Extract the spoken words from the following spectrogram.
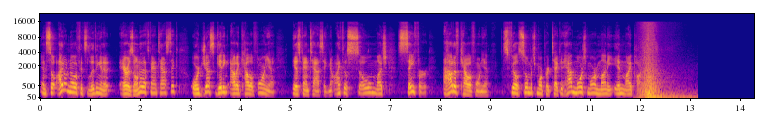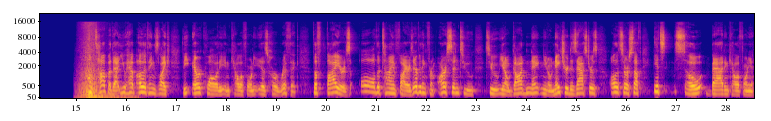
And so I don't know if it's living in Arizona that's fantastic or just getting out of California is fantastic. Now I feel so much safer out of California, feel so much more protected, have much more money in my pocket top of that, you have other things like the air quality in California is horrific. The fires, all the time fires, everything from arson to to you know God, you know nature disasters, all that sort of stuff. It's so bad in California,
